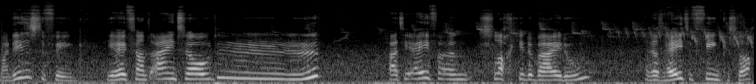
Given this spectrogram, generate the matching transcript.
Maar dit is de vink. Die heeft aan het eind zo... Gaat hij even een slagje erbij doen. En dat heet een vinkenslag.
